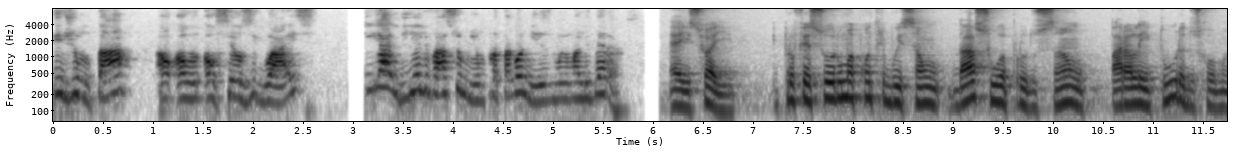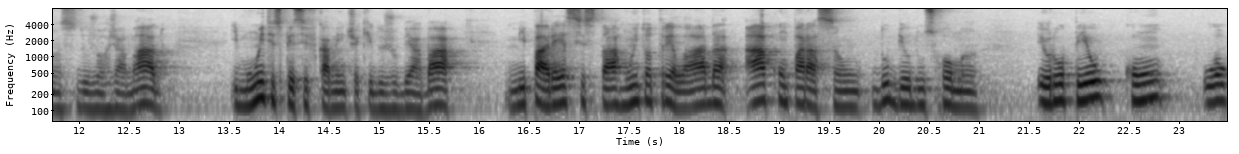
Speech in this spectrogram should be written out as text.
se juntar ao, ao, aos seus iguais e ali ele vai assumir um protagonismo e uma liderança. É isso aí. Professor, uma contribuição da sua produção para a leitura dos romances do Jorge Amado, e muito especificamente aqui do Jubiabá, me parece estar muito atrelada à comparação do Bildungsroman europeu com o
